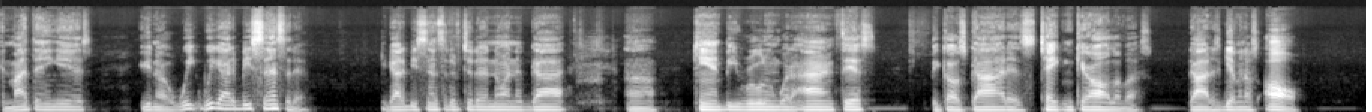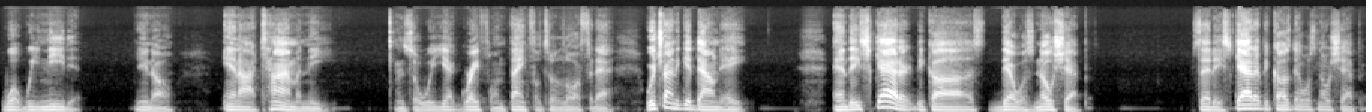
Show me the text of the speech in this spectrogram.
And my thing is, you know, we we got to be sensitive. You got to be sensitive to the anointing of God. Uh, can't be ruling with an iron fist because God has taken care of all of us. God has given us all what we needed, you know, in our time of need. And so we're yet grateful and thankful to the Lord for that. We're trying to get down to eight. And they scattered because there was no shepherd. Said they scattered because there was no shepherd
